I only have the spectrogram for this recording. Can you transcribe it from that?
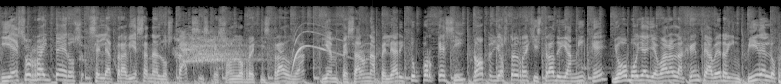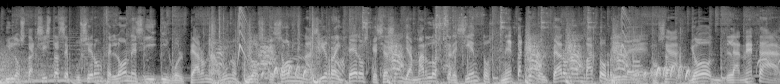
y esos raiteros se le atraviesan a los taxis que son los registrados, ¿verdad? Y empezaron a pelear y tú, ¿por qué sí? No, pues yo estoy registrado y a mí qué? Yo voy a llevar a la gente a ver, impídelo. Y los taxistas se pusieron felones y, golpearon a uno. Los que son así reiteros, que se hacen llamar los 300. Neta que golpearon a un vato horrible, ¿eh? O sea, yo la neta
